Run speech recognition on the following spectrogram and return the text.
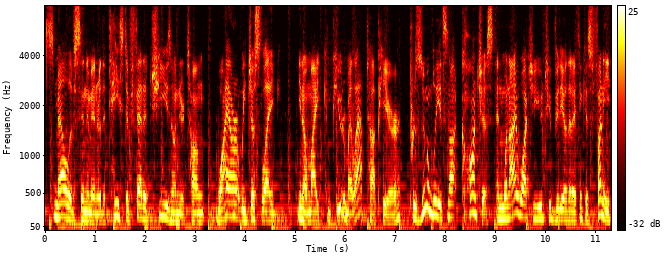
smell of cinnamon or the taste of feta cheese on your tongue? Why aren't we just like you know, my computer, my laptop here, presumably it's not conscious. And when I watch a YouTube video that I think is funny,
